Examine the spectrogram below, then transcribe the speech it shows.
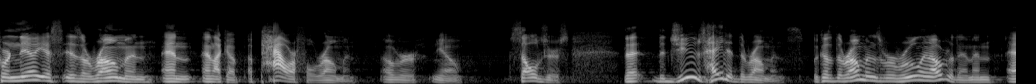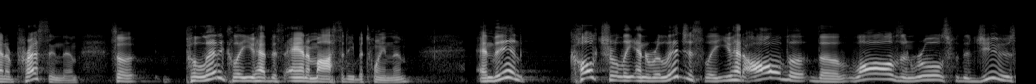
Cornelius is a Roman and, and like a, a powerful Roman over, you know, soldiers that the Jews hated the Romans because the Romans were ruling over them and, and oppressing them. So politically, you had this animosity between them. And then culturally and religiously, you had all the, the laws and rules for the Jews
